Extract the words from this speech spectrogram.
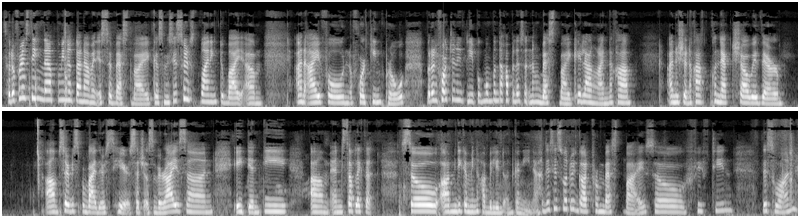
So the first thing na puminunta namin is sa Best Buy because my sister is planning to buy um an iPhone 14 Pro. But unfortunately, pag pumunta ka pala sa, ng Best Buy, kailangan naka, ano siya, naka-connect siya with their um, service providers here, such as Verizon, AT&T, um, and stuff like that. So, um, hindi kami nakabili doon kanina. This is what we got from Best Buy. So, 15, this one,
